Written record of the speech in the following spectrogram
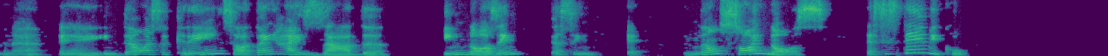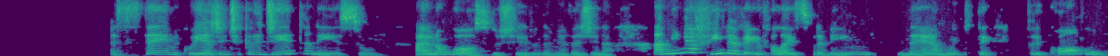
né? É, então, essa crença, ela está enraizada em nós, em, assim, é, não só em nós, é sistêmico. É sistêmico, e a gente acredita nisso. Ah, eu não gosto do cheiro da minha vagina. A minha filha veio falar isso para mim, né, há muito tempo. Falei, como?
